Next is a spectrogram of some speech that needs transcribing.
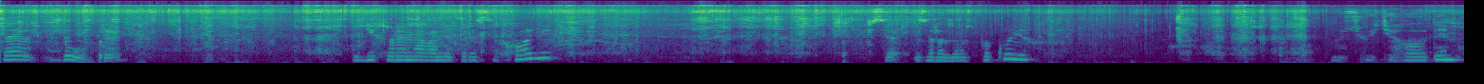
це добре. Тоді коренева не пересихає. Все, зараз розпакую. Ось витягла один.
